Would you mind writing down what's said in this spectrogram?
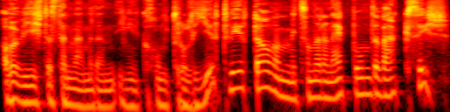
Aber wie ist das denn, wenn man dann irgendwie kontrolliert wird, da, wenn man mit so einer App unterwegs ist?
